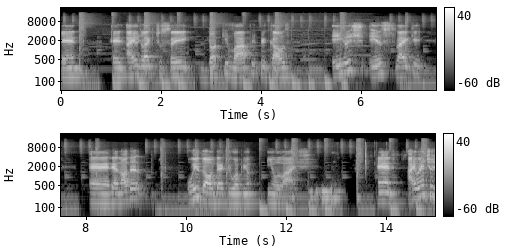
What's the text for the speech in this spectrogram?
and and I would like to say don't give up because English is like uh, another window that you open in your life. And I went to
